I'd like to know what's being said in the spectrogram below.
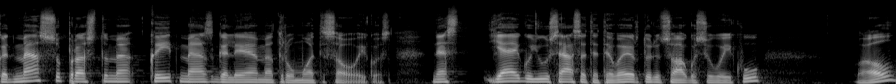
Kad mes suprastume, kaip mes galėjome traumuoti savo vaikus. Nes jeigu jūs esate tėvai ir turite suaugusių vaikų, well,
